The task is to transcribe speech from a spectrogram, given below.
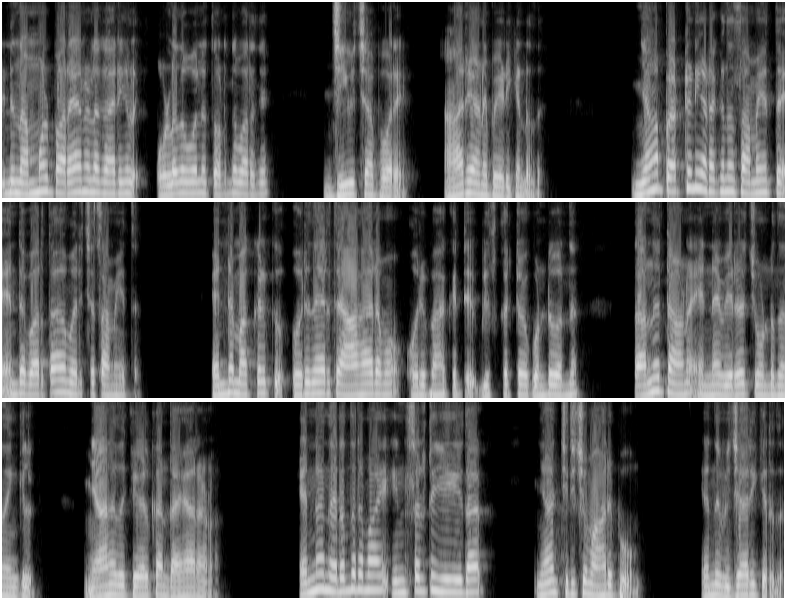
പിന്നെ നമ്മൾ പറയാനുള്ള കാര്യങ്ങൾ ഉള്ളതുപോലെ തുറന്നു പറഞ്ഞ് ജീവിച്ചാൽ പോരെ. ആരെയാണ് പേടിക്കേണ്ടത്? ഞാൻ പട്ടിണി കിടക്കുന്ന സമയത്ത് എന്റെ ഭർത്താവ് മരിച്ച സമയത്ത് എന്റെ മക്കൾക്ക് ഒരു നേരത്തെ ആഹാരമോ ഒരു പാക്കറ്റ് ബിസ്ക്കറ്റോ കൊണ്ടുവന്ന് തന്നിട്ടാണ് എന്നെ വിരൽ ചൂണ്ടുന്നതെങ്കിൽ ഞാനത് കേൾക്കാൻ തയ്യാറാണ്. എന്നെ നിരന്തരമായി ഇൻസൾട്ട് ചെയ്താൽ ഞാൻ ചിരിച്ചു മാറിപ്പോവും എന്ന് വിചാരിക്കരുത്.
